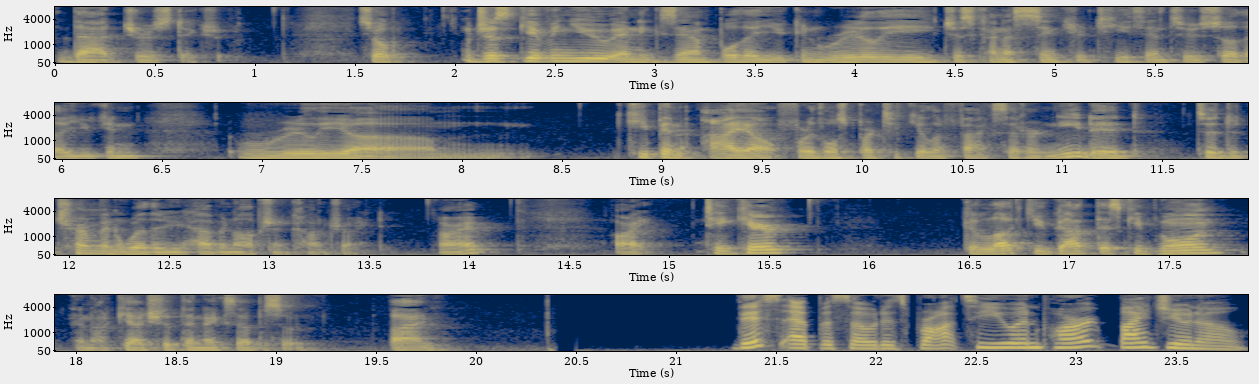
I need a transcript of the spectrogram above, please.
that jurisdiction. So just giving you an example that you can really just kind of sink your teeth into so that you can really um, keep an eye out for those particular facts that are needed to determine whether you have an option contract. All right. All right. Take care. Good luck. You got this. Keep going. And I'll catch you at the next episode. Bye. This episode is brought to you in part by Juno,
